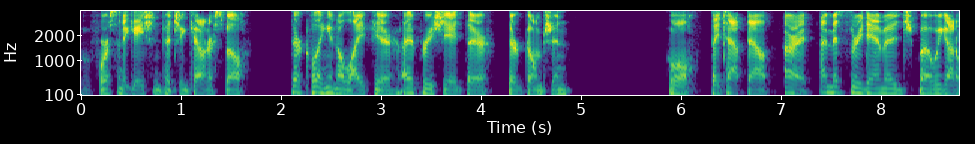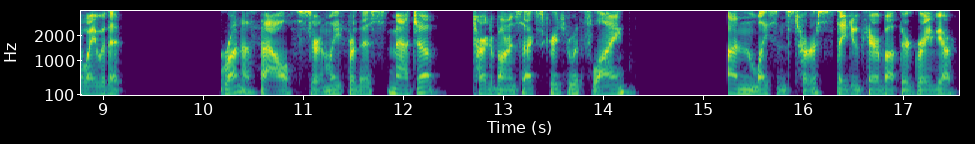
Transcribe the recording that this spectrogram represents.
Ooh, force a negation pitching counterspell. They're clinging to life here. I appreciate their their gumption. Cool. They tapped out. All right. I missed three damage, but we got away with it. Run afoul, certainly, for this matchup. Target bonus X creature with flying. Unlicensed Hearse. They do care about their graveyard.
